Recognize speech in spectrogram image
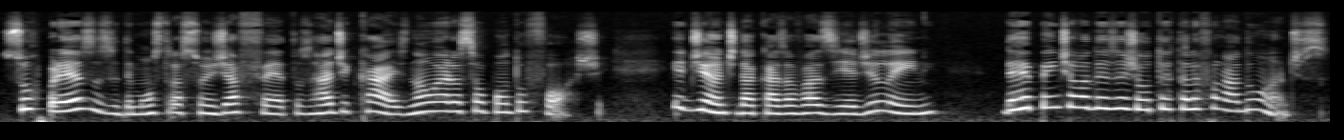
Surpresas e demonstrações de afetos radicais não era seu ponto forte, e diante da casa vazia de Lane, de repente ela desejou ter telefonado antes.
